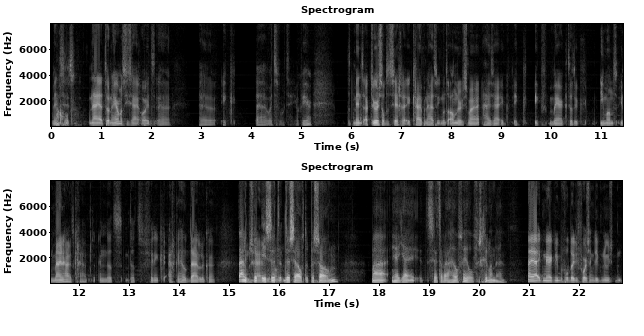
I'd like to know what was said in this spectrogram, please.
mensen, God. Nou ja, Toon Hermans die zei ooit. eh, eh, ik. Eh wat, wat zei hij ook weer? Dat mensen, acteurs altijd zeggen: ik kruip in de huid van iemand anders. Maar hij zei: ik, ik, ik merk dat ik iemand in mijn huid kruipt. En dat, dat vind ik eigenlijk een heel duidelijke. Uiteindelijk is het van- dezelfde persoon. Maar ja, jij zet er wel heel veel verschillende. Nou ja, ik merk nu bijvoorbeeld bij die voorstelling die ik nu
